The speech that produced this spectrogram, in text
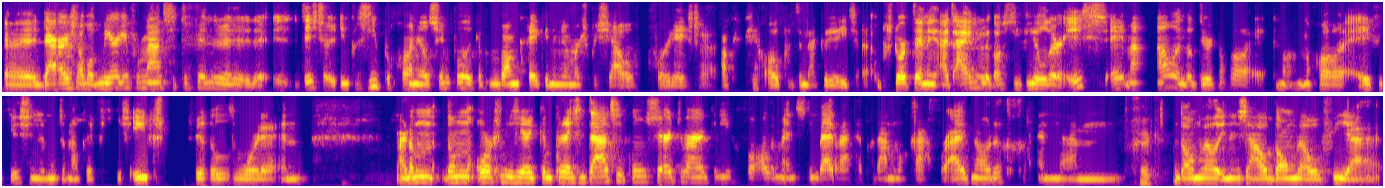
Uh, daar is al wat meer informatie te vinden. Het is in principe gewoon heel simpel. Ik heb een bankrekeningnummer speciaal voor deze actie geopend. En daar kun je iets op storten. En uiteindelijk, als die viool er is, eenmaal, en dat duurt nog wel, nog, nog wel eventjes. En dat moet dan ook eventjes ingespeeld worden. En maar dan, dan organiseer ik een presentatieconcert waar ik in ieder geval alle mensen die een bijdrage hebben gedaan nog graag voor uitnodig. En um, Gek. dan wel in een zaal, dan wel via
